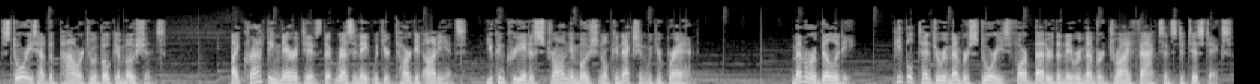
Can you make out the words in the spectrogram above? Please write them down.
Stories have the power to evoke emotions. By crafting narratives that resonate with your target audience, you can create a strong emotional connection with your brand. Memorability. People tend to remember stories far better than they remember dry facts and statistics.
